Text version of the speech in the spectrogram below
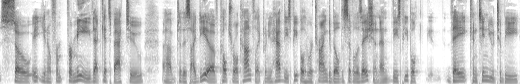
so it, you know for for me that gets back to uh, to this idea of cultural conflict. When you have these people who are trying to build a civilization and these people they continue to be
